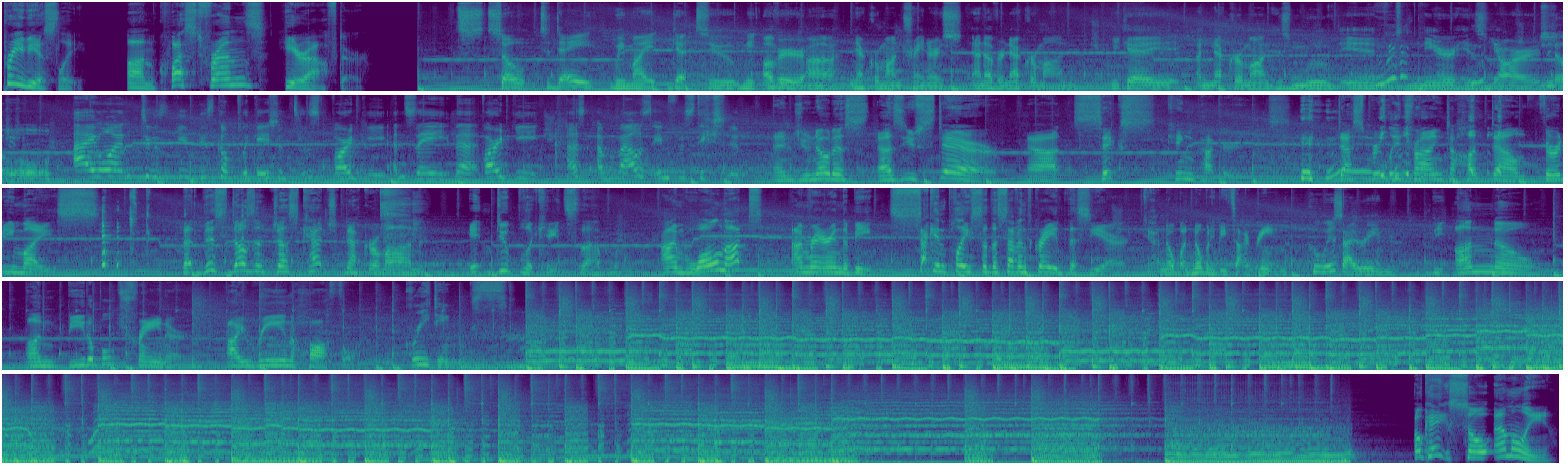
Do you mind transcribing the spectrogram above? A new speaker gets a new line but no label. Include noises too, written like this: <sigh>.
Previously on Quest Friends Hereafter.
So today we might get to meet other uh, Necromon trainers and other Necromon. Ike, a Necromon has moved in <laughs> near his yard.
No. I want to give this complication to Sparky and say that Sparky has a mouse infestation.
And you notice as you stare at six kingpeckers desperately <laughs> trying to hunt down 30 mice that this doesn't just catch Necromon, it duplicates them. I'm Walnut. I'm raring to beat second place of the seventh grade this year. Yeah, nobody, nobody beats Irene.
Who is Irene?
The unknown, unbeatable trainer, Irene Hawthorne.
Greetings.
So Emily,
